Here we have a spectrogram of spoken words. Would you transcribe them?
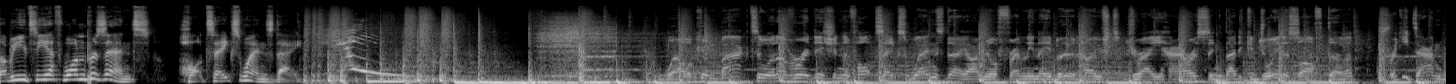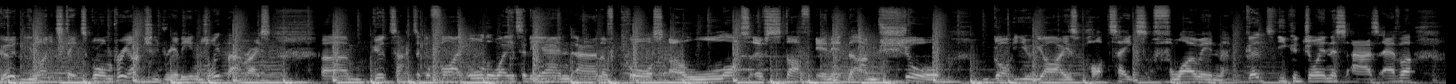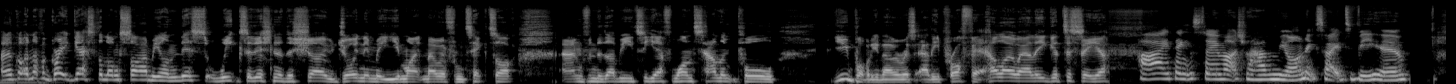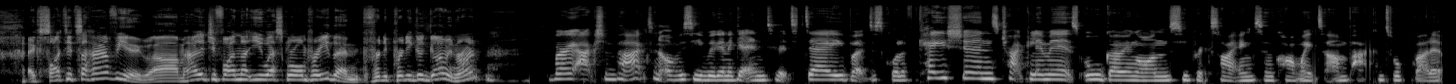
WTF1 presents Hot Takes Wednesday. Welcome back to another edition of Hot Takes Wednesday. I'm your friendly neighborhood host, Dre Harrison. Glad you could join us after a pretty damn good United States Grand Prix. I actually really enjoyed that race. Um, good tactical fight all the way to the end, and of course, a lot of stuff in it that I'm sure got you guys hot takes flowing. Good you could join us as ever. And I've got another great guest alongside me on this week's edition of the show. Joining me, you might know her from TikTok and from the WTF1 talent pool. You probably know her as Ellie Prophet. Hello, Ellie. Good to see you. Hi, thanks so much for having me on. Excited to be here. Excited to have you. Um, how did you find that US Grand Prix then? Pretty, pretty good going, right? Very action packed, and obviously we're going to get into it today. But disqualifications, track limits, all going on, super exciting. So can't wait to unpack and talk about it.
